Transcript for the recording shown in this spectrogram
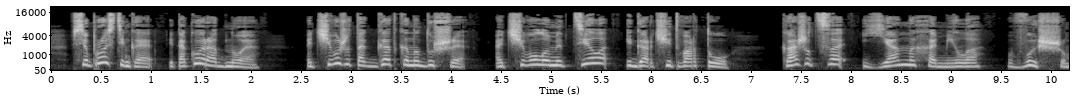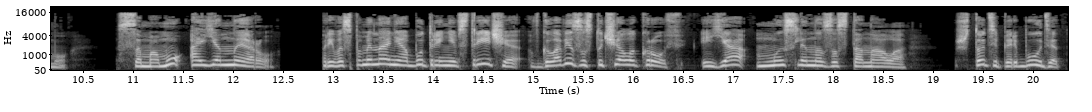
— все простенькое и такое родное. Отчего же так гадко на душе? Отчего ломит тело и горчит во рту? Кажется, я нахамила высшему, самому Айянеру. При воспоминании об утренней встрече в голове застучала кровь, и я мысленно застонала. Что теперь будет?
